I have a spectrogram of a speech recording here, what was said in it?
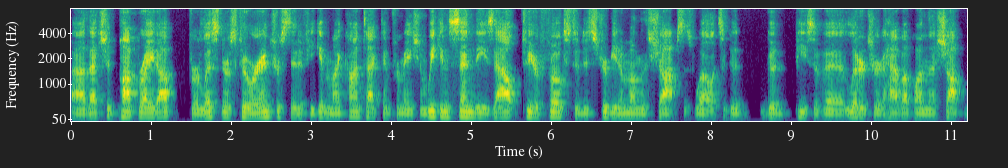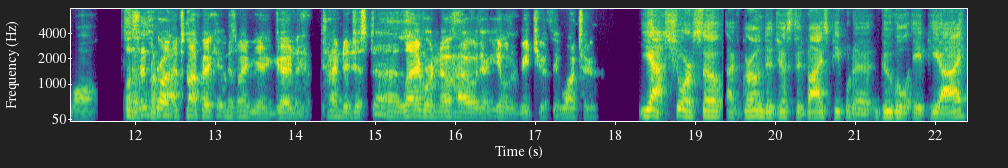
uh, that should pop right up for listeners who are interested. If you give them my contact information, we can send these out to your folks to distribute among the shops as well. It's a good good piece of uh, literature to have up on the shop wall. Well, so since from, we're on the topic, and this might be a good time to just uh, let everyone know how they're able to reach you if they want to. Yeah, sure. So I've grown to just advise people to Google API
